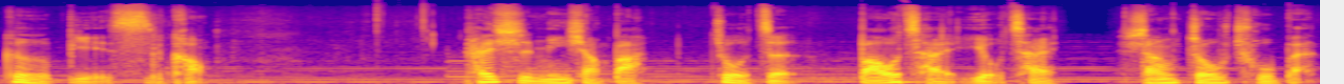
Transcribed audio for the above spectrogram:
个别思考。开始冥想吧。作者：宝彩有才，商周出版。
